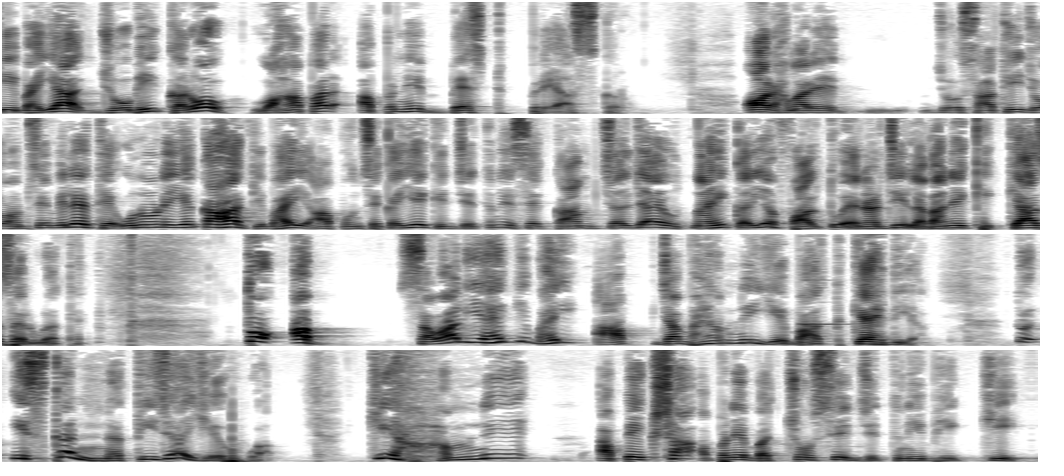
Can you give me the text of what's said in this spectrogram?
कि भैया, जो भी करो, वहाँ पर अपने बेस्ट प्रयास करो। और हमारे जो साथी जो हमसे मिले थे, उन्होंने ये कहा कि, भाई, आप उनसे कहिए कि जितने से काम चल जाए, उतना ही करिए। फालतू एनर्जी लगाने की क्या ज़रूरत है? तो अब सवाल यह है कि भाई, आप, जब हमने ये बात कह दिया तो इसका नतीजा ये हुआ कि हमने अपेक्षा अपने बच्चों से जितनी भी की,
